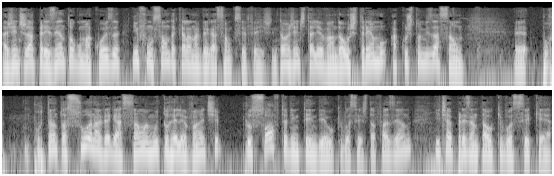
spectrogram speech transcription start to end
a gente já apresenta alguma coisa em função daquela navegação que você fez. Então a gente está levando ao extremo a customização. É, por, portanto, a sua navegação é muito relevante para o software entender o que você está fazendo e te apresentar o que você quer.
